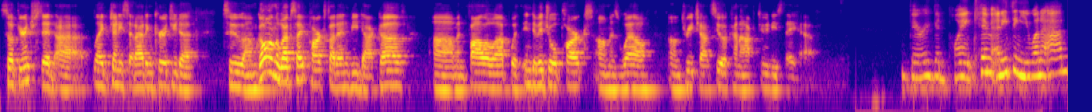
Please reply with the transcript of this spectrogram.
So if you're interested, uh, like Jenny said, I'd encourage you to to um, go on the website parks.nv.gov um, and follow up with individual parks um, as well um, to reach out, see what kind of opportunities they have. Very good point. Kim, anything you want to add?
